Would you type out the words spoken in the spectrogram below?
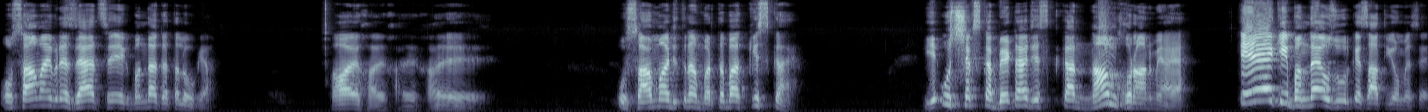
اسامہ ابن زید سے ایک بندہ قتل ہو گیا۔ ہائے ہائے ہائے ہائے۔ اسامہ جتنا مرتبہ کس کا ہے؟ یہ اس شخص کا بیٹا ہے جس کا نام قرآن میں آیا ہے۔ ایک ہی بندہ ہے حضور کے ساتھیوں میں سے۔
